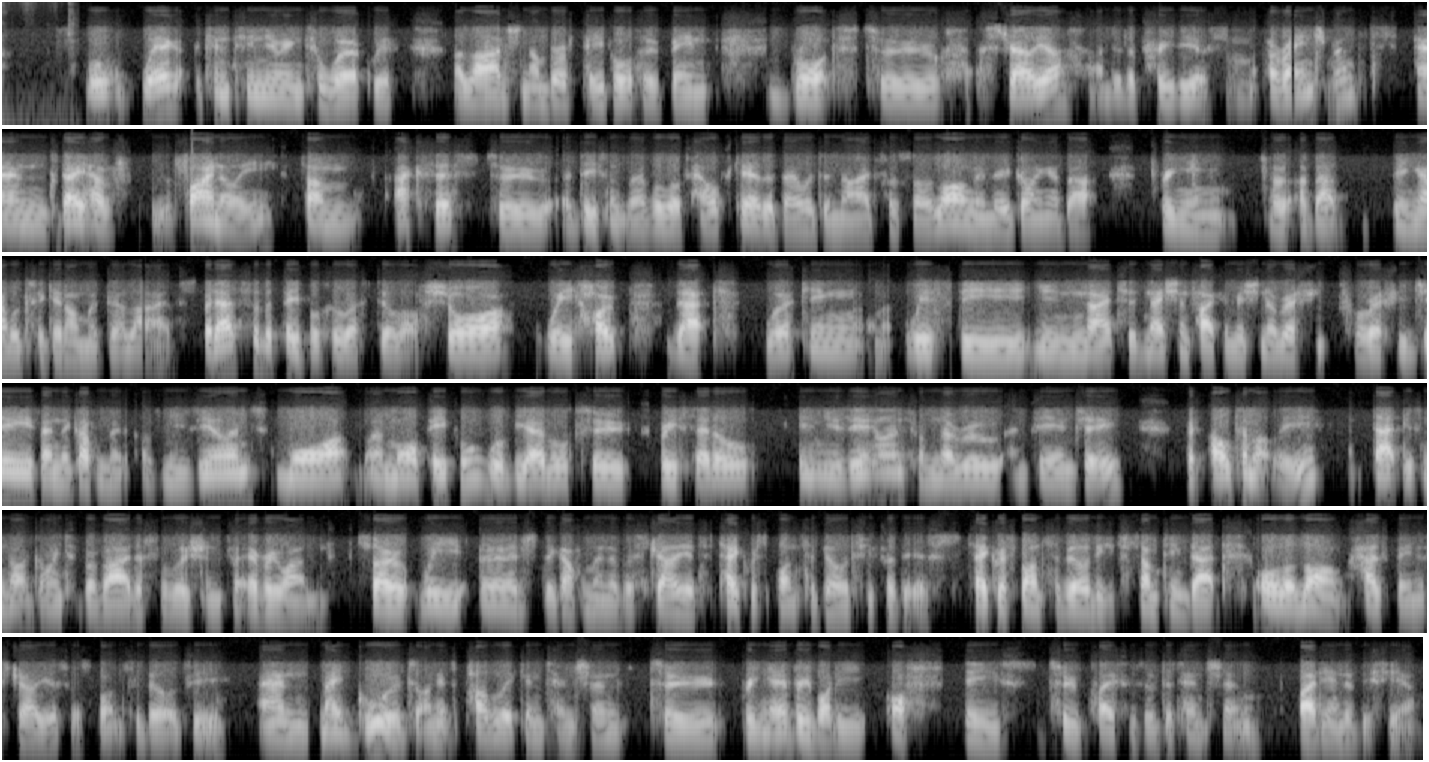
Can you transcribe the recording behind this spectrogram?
Well, we're continuing to work with a large number of people who've been brought to Australia under the previous arrangement, and they have finally some access to a decent level of healthcare that they were denied for so long, and they're going about bringing uh, about being able to get on with their lives. But as for the people who are still offshore, we hope that working with the United Nations High Commissioner for Refugees and the Government of New Zealand, more and more people will be able to resettle in New Zealand from Nauru and PNG. But ultimately, that is not going to provide a solution for everyone. So we urge the Government of Australia to take responsibility for this, take responsibility for something that all along has been Australia's responsibility and make good on its public intention to bring everybody off these two places of detention by the end of this year.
